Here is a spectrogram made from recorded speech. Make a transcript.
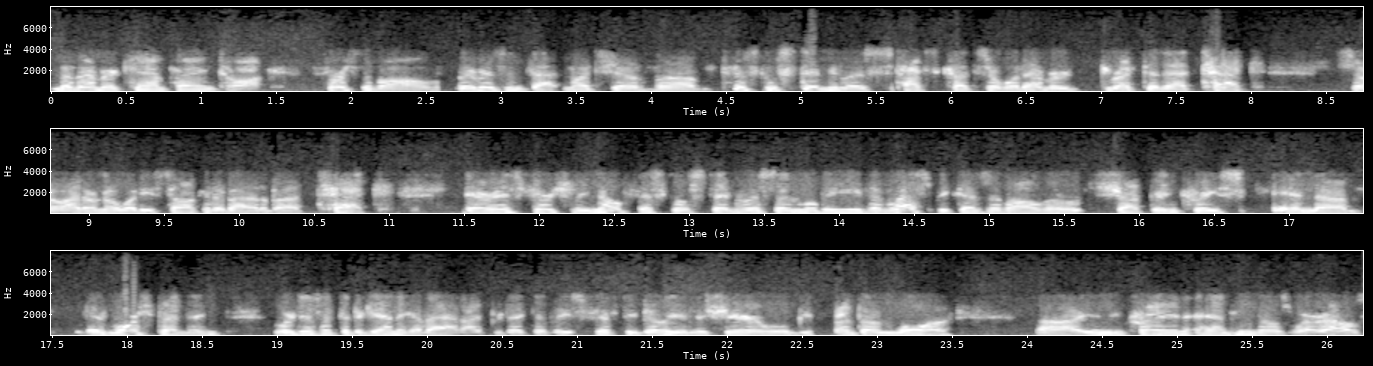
November campaign talk. First of all, there isn't that much of uh, fiscal stimulus, tax cuts, or whatever directed at tech. So I don't know what he's talking about about tech. There is virtually no fiscal stimulus, and will be even less because of all the sharp increase in uh, in war spending. We're just at the beginning of that. I predict at least 50 billion this year will be spent on war uh, in Ukraine and who knows where else.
